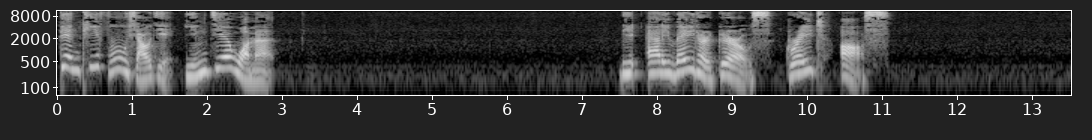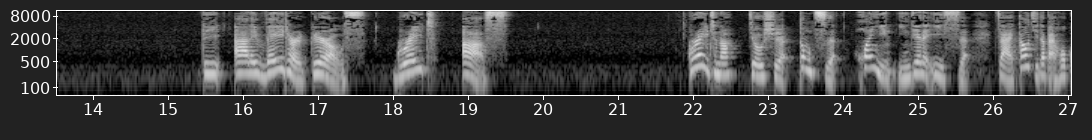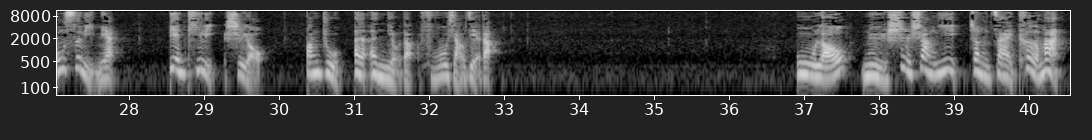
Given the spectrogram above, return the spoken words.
电梯服务小姐迎接我们。The elevator girls greet us. The elevator girls greet us. Great 呢，就是动词欢迎、迎接的意思。在高级的百货公司里面，电梯里是有帮助按按钮的服务小姐的。五楼女士上衣正在特卖。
